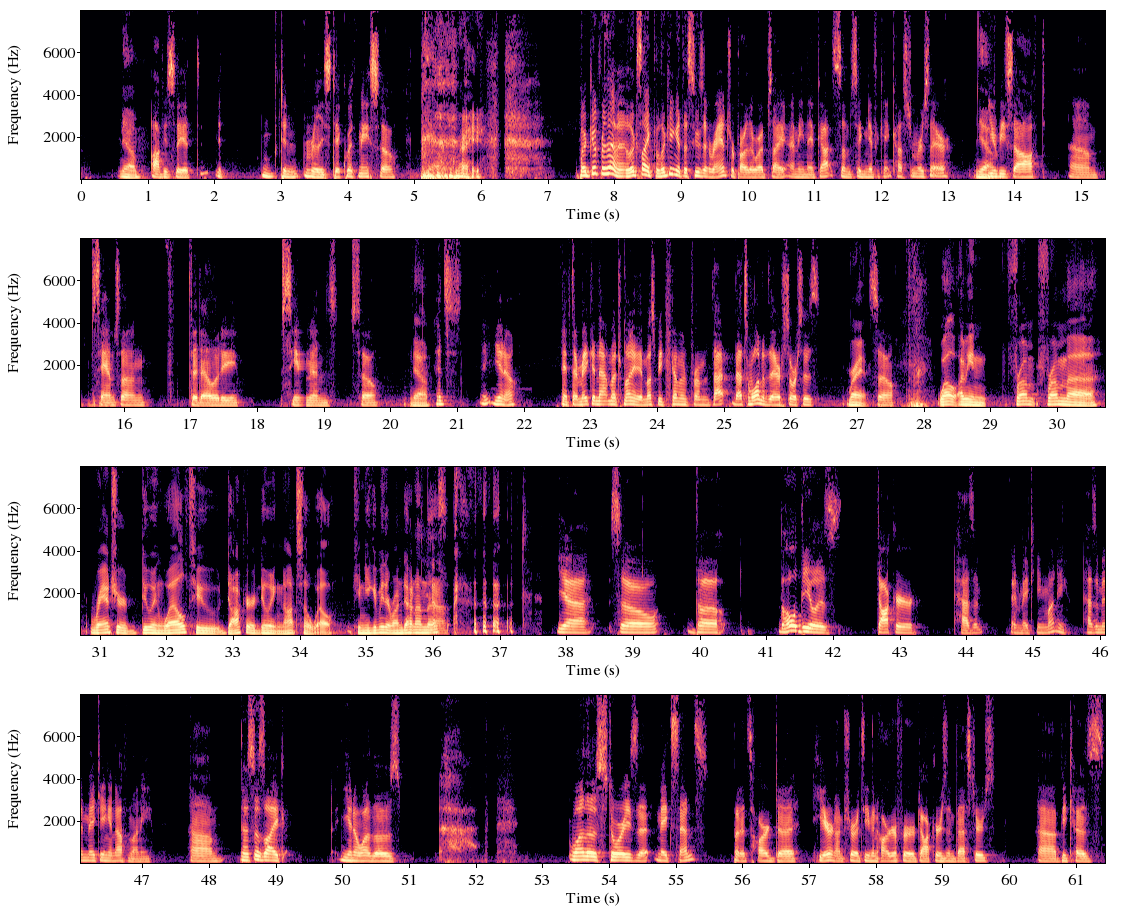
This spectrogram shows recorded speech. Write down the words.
yeah. obviously it it didn't really stick with me. So, yeah, right. But good for them. It looks like looking at the SUSE Rancher part of their website. I mean, they've got some significant customers there: yeah Ubisoft, um, Samsung, Fidelity, Siemens. So yeah it's you know, if they're making that much money, it must be coming from that. That's one of their sources. right So Well, I mean, from from uh, Rancher doing well to Docker doing not so well. Can you give me the rundown on this? Yeah. So the the whole deal is Docker hasn't been making money. Hasn't been making enough money. Um, this is like, you know, one of those one of those stories that makes sense, but it's hard to hear, and I'm sure it's even harder for Docker's investors uh, because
